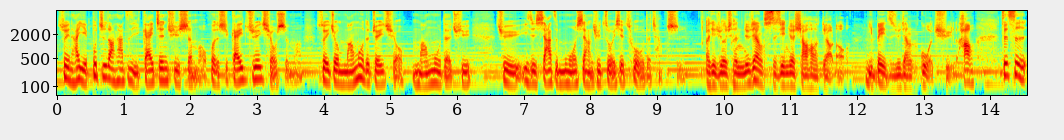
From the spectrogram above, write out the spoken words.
所以他也不知道他自己该争取什么，或者是该追求什么，所以就盲目的追求，盲目的去去一直瞎子摸象，去做一些错误的尝试。而且就可能就这样，时间就消耗掉了，一辈子就这样过去了。好，这次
